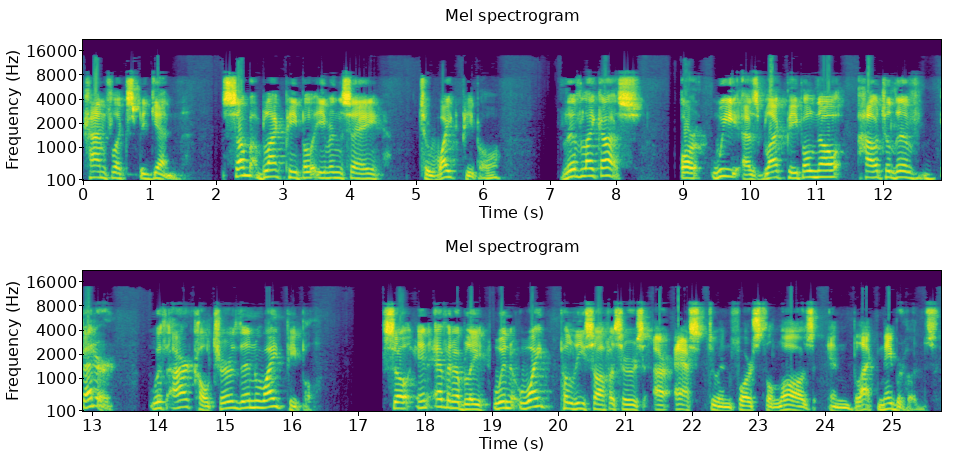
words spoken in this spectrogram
conflicts begin. Some black people even say to white people, live like us. Or we as black people know how to live better with our culture than white people. So, inevitably, when white police officers are asked to enforce the laws in black neighborhoods,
